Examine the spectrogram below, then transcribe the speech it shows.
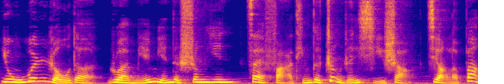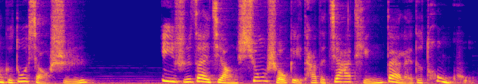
用温柔的软绵绵的声音在法庭的证人席上讲了半个多小时，一直在讲凶手给他的家庭带来的痛苦。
